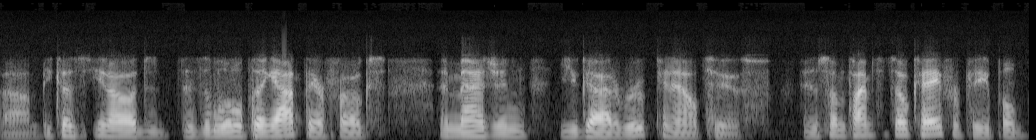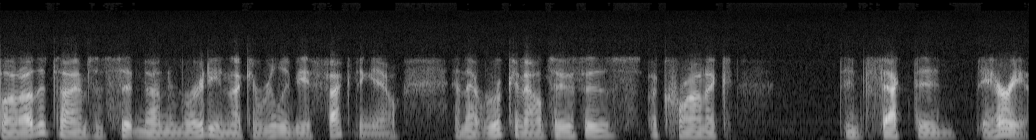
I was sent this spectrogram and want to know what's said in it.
Um, because, you know, th- there's a little thing out there, folks. Imagine you got a root canal tooth. And sometimes it's okay for people, but other times it's sitting on the meridian that can really be affecting you. And that root canal tooth is a chronic infected area.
